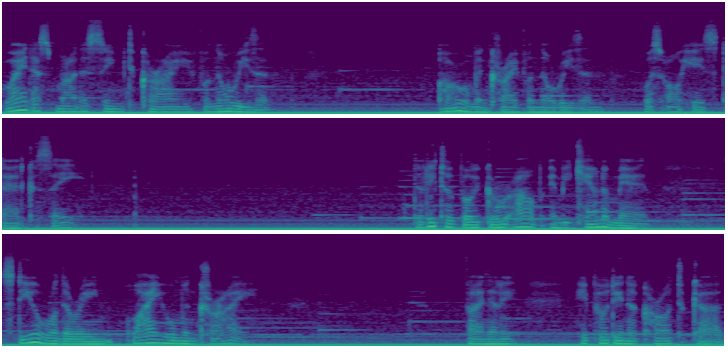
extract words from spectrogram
Why does mother seem to cry for no reason? All women cry for no reason, was all his dad could say. The little boy grew up and became a man, still wondering why women cry. Finally, he put in a call to God.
